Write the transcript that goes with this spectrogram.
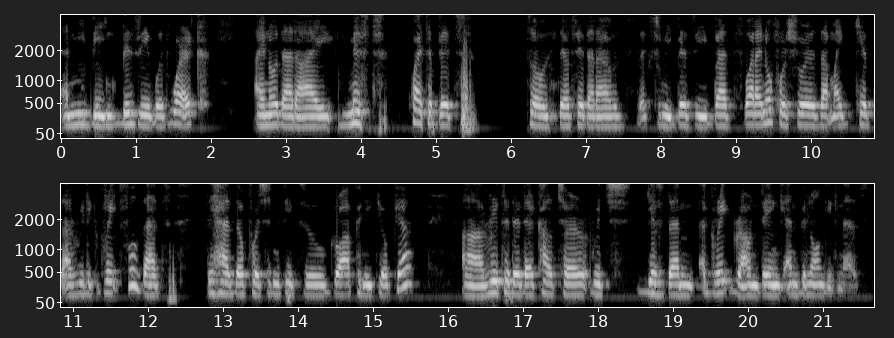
and me being busy with work. I know that I missed quite a bit. So they would say that I was extremely busy. But what I know for sure is that my kids are really grateful that they had the opportunity to grow up in Ethiopia, uh, rooted in their culture, which gives them a great grounding and belongingness.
